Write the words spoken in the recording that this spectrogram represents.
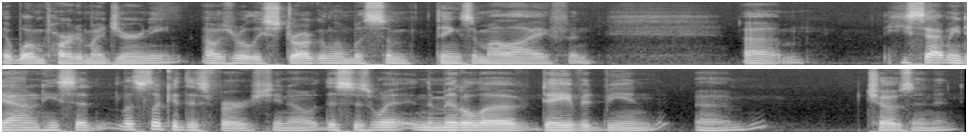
at one part of my journey. I was really struggling with some things in my life, and um, he sat me down and he said, "Let's look at this verse. You know, this is when in the middle of David being um, chosen, and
